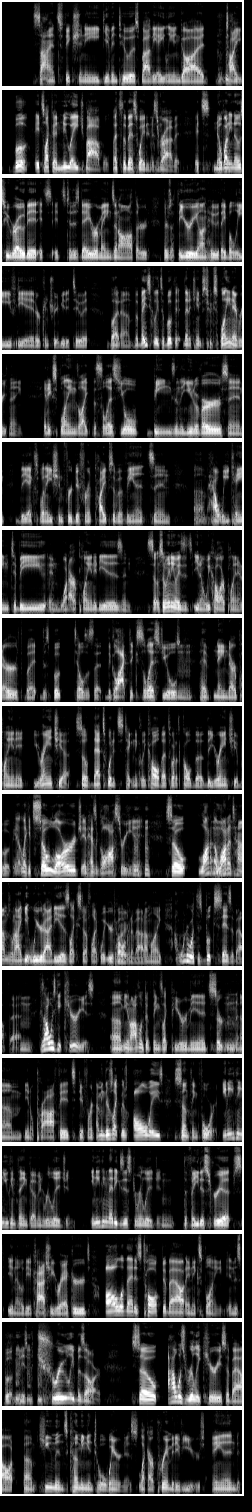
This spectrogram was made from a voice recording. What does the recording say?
science fictiony, given to us by the alien god type book. It's like a New Age Bible. That's the best way to Mhm. describe it. It's nobody knows who wrote it. It's it's to this day remains unauthored. There's a theory on who they believe did or contributed to it, but um, but basically it's a book that, that attempts to explain everything. It explains like the celestial beings in the universe and the explanation for different types of events and um, how we came to be and Mhm. what our planet is and so so anyways it's you know we call our planet earth but this book tells us that the galactic celestials Mhm. have named our planet Urantia. So that's what it's technically called. That's what it's called the the Urantia book. Like it's so large, it has a glossary in it. so a lot a lot of times when I get weird ideas like stuff like what you're talking Right. about, I'm like, I wonder what this book says about that Mm. because I always get curious. Um, you know, I've looked up things like pyramids, certain Mhm. um, you know, prophets, different. I mean, there's like there's always something for it. Anything you can think of in religion, anything that exists in religion, Mm. the Veda scripts, you know, the Akashic records, all of that is talked about and explained in this book. It is truly bizarre. So I was really curious about um, humans coming into awareness, like our primitive years, and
